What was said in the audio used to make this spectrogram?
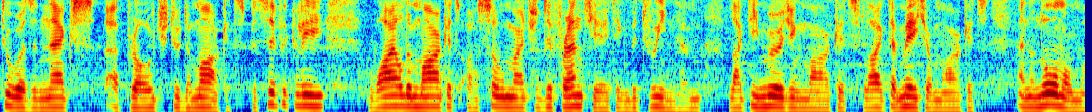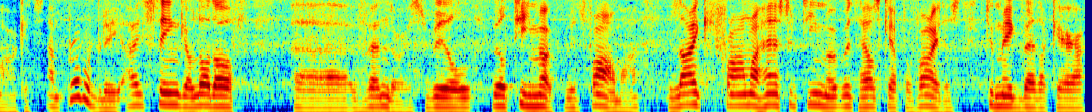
towards the next approach to the market. Specifically, while the markets are so much differentiating between them, like the emerging markets, like the major markets, and the normal markets. And probably, I think a lot of uh, vendors will will team up with pharma, like pharma has to team up with healthcare providers to make better care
